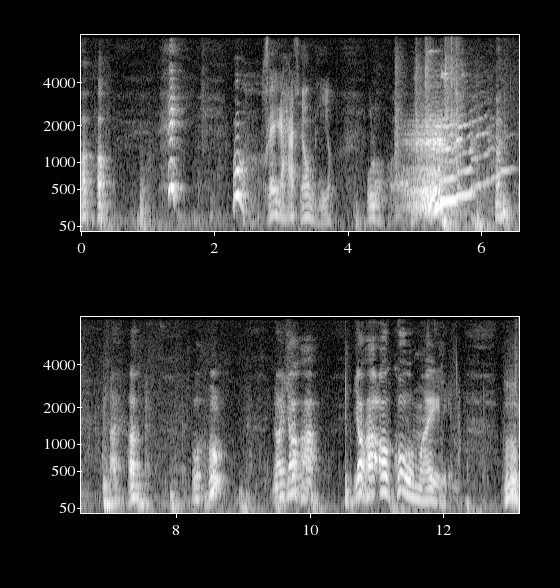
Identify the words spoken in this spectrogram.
Oho. Uh, siinähän se onkin jo ulkoa. Oho. Uhu. No joha, joha on kuuma ilma. Hmm.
